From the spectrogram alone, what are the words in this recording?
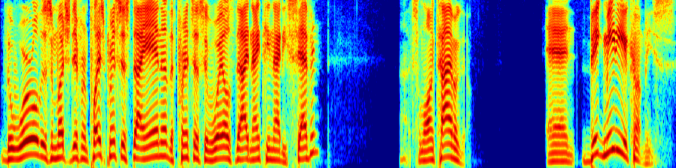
The world is a much different place. Princess Diana, the Princess of Wales, died in 1997. Uh, it's a long time ago. And big media companies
